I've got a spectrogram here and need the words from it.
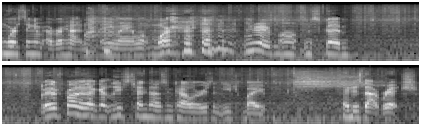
Worst thing I've ever had. Anyway, I want more. Okay. oh, it's good. There's probably like at least 10,000 calories in each bite. It is that rich.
